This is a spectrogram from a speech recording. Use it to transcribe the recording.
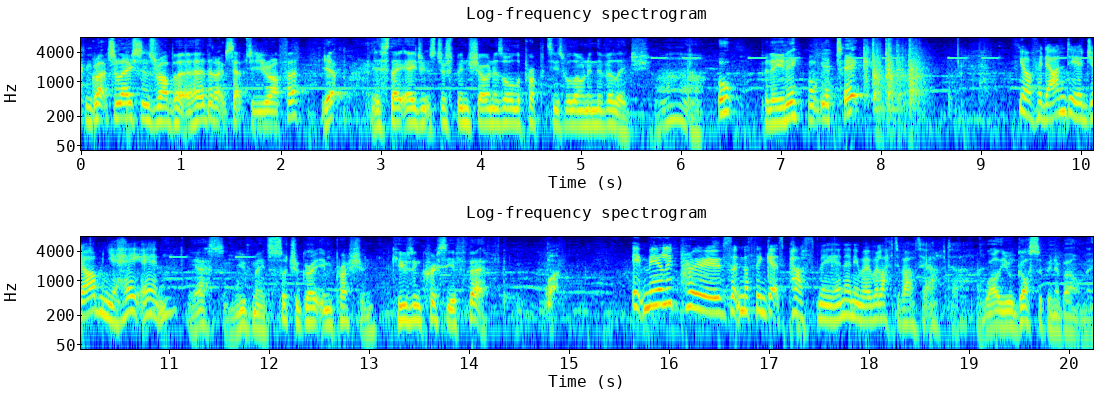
Congratulations, Robert. I heard that accepted your offer. Yep. The estate agent's just been showing us all the properties we'll own in the village. Ah. Oh, Panini, won't be a tick. You offered Andy a job and you hate him. Yes, and you've made such a great impression, accusing Chrissie of theft. What? It merely proves that nothing gets past me, and anyway, we laughed about it after. While you were gossiping about me.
